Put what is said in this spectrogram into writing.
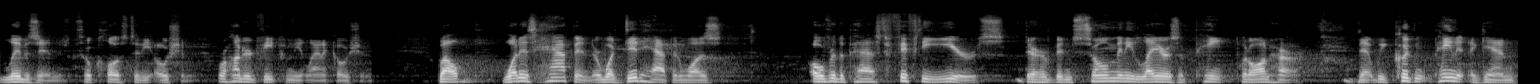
lives in, so close to the ocean. We're 100 feet from the Atlantic Ocean. Well, what has happened, or what did happen, was over the past 50 years, there have been so many layers of paint put on her that we couldn't paint it again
